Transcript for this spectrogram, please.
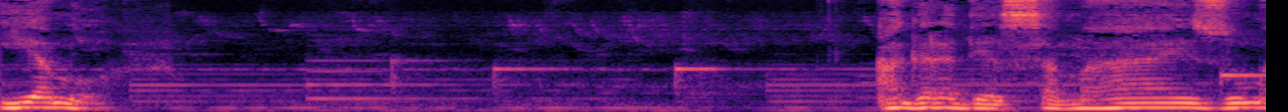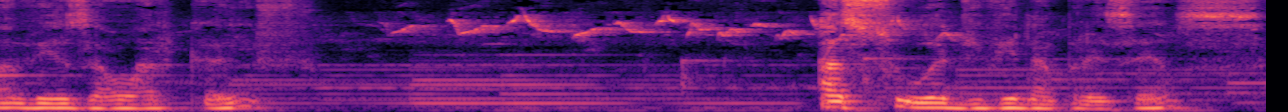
e amor. Agradeça mais uma vez ao arcanjo a sua divina presença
